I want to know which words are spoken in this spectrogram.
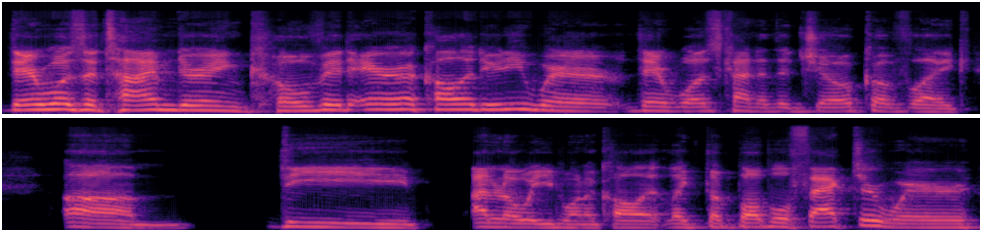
there was a time during COVID era Call of Duty where there was kind of the joke of like um the I don't know what you'd want to call it, like the bubble factor, where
